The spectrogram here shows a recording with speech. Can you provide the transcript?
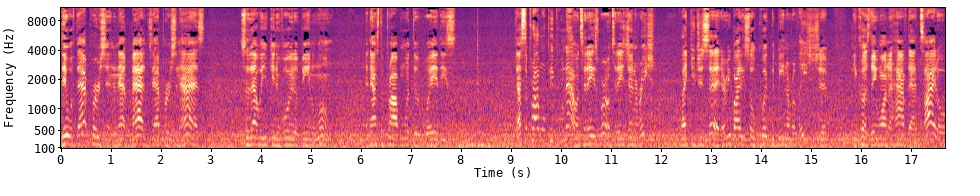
deal with that person and that baggage that person has, so that way you can avoid of being alone. And that's the problem with the way these. That's the problem with people now in today's world, today's generation like you just said, everybody's so quick to be in a relationship because they want to have that title,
